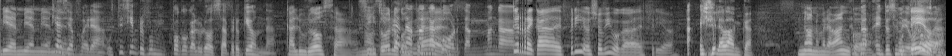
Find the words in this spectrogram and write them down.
Bien, bien, bien, bien. ¿Qué hace afuera? Usted siempre fue un poco calurosa, pero ¿qué onda? Calurosa, no, Sí, todo lo anda contrario. manga corta, manga... Estoy recagada de frío, yo vivo cagada de frío. Ah, ahí se la banca. No, no me la banco. No, entonces puteo. boluda.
